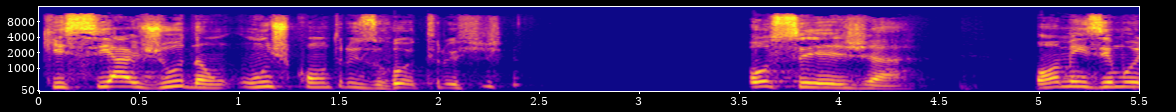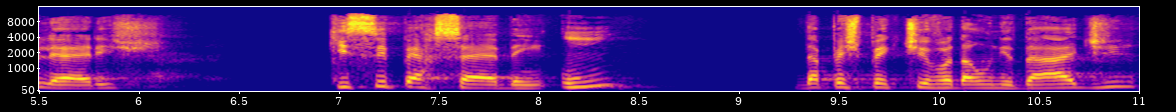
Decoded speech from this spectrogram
que se ajudam uns contra os outros. Ou seja, homens e mulheres que se percebem um da perspectiva da unidade,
